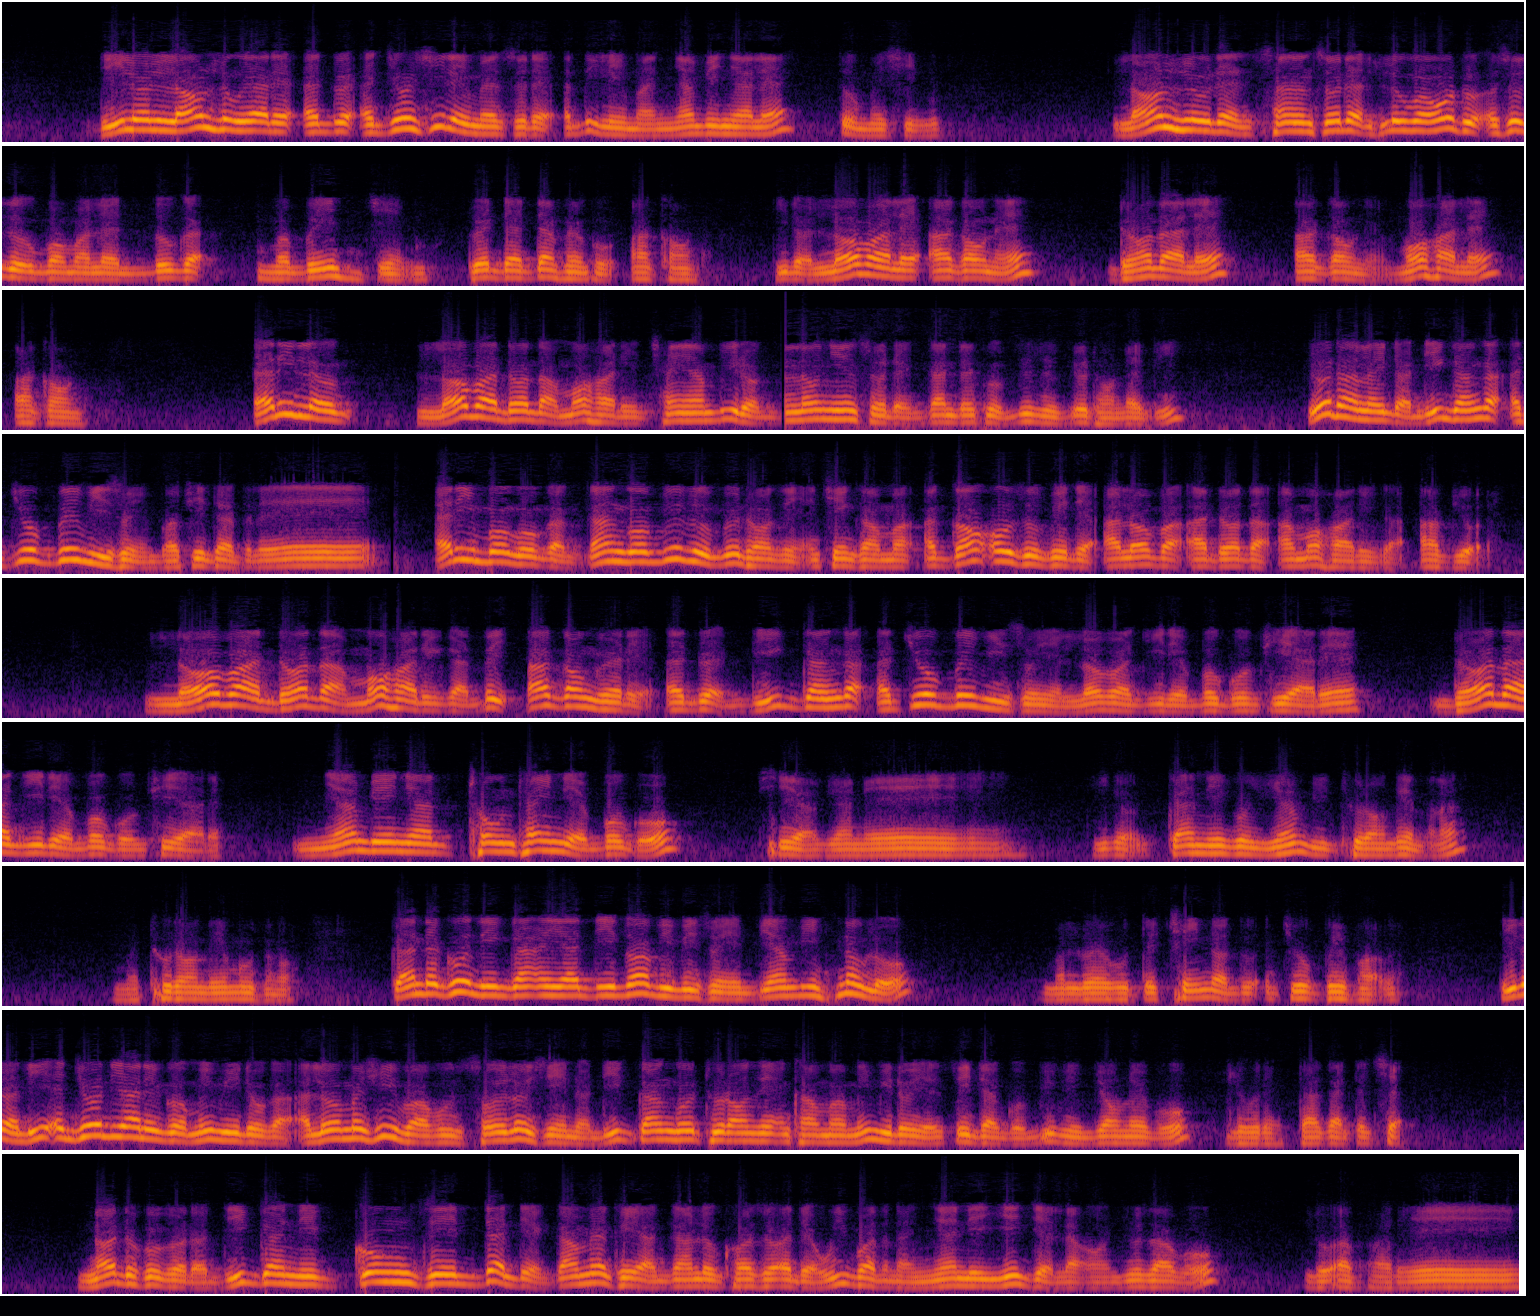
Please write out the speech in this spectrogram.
ဒီလိုလောင်းလှူရတဲ့အတွက်အကျိုးရှိနိုင်မယ်ဆိုတဲ့အတိလိမ္မာဉာဏ်ပညာလည်းသူ့မရှိဘူးလောင်းလှူတဲ့ဆန်ဆိုတဲ့လှူဘဝတ္ထုအစွတ်စုဥပမာလည်းသူက မပေးခြင်းတွေ့တတ်တတ်မဲ့ဖို့အကောင်းတယ်ဒီတော့လောဘလည်းအကောင်းတယ်ဒေါသလည်းအကောင်းတယ်မောဟလည်းအကောင်းတယ်အဲ့ဒီလိုလောဘဒေါသမောဟတွေခြံရံပြီးတော့လုံးချင်းဆိုတဲ့ကံတစ်ခုပြည့်စုံပြုထောင်လိုက်ပြီပြုထောင်လိုက်တော့ဒီကံကအကျိုးပေးပြီဆိုရင်ဘာဖြစ်တတ်တယ်အဲ့ဒီပုဂ္ဂိုလ်ကကံကိုပြည့်စုံပြုထောင်စဉ်အချိန်ခါမှာအကောင်းအုပ်စုဖြစ်တဲ့အလောဘအဒေါသအမောဟတွေကအပြော့တယ်လောဘဒေါသမောဟတွေကသိအကောင်းခဲ့တဲ့အတွက်ဒီကံကအကျိုးပေးပြီဆိုရင်လောဘကြီးတဲ့ပုဂ္ဂိုလ်ဖြစ်ရတယ် ဒေါသကြီးတဲ့ပုဂ္ဂိုလ်ဖြစ်ရတယ်ဉာဏ်ပညာထုံထိုင်းတဲ့ပုဂ္ဂိုလ်ဖြစ်ရပြန်တယ်ဒီတော့ကံတွေကိုရမ်းပြီးထူထောင်တဲ့မလားမထူထောင်သေးဘူးနော်ကံတစ်ခုဒီကံအရာတည်သွားပြီပြီဆိုရင်ပြန်ပြီးနှုတ်လို့မလွယ်ဘူးတစ်ချိန်တော့သူအကျိုးပေးပါပဲဒီတော့ဒီအကျိုးတရားတွေကိုမိမိတို့ကအလိုမရှိပါဘူးဆိုလို့ရှိရင်တော့ဒီကံကိုထူထောင်ခြင်းအခါမှာမိမိတို့ရဲ့စိတ်ဓာတ်ကိုပြုပြင်ပြောင်းလဲဖို့လိုတယ်ဒါကတစ်ချက်နောက်တစ်ခုကတော့ဒီကံဒီကုံစေတတ်တဲ့ကာမခေယကံလို့ခေါ်ဆိုအပ်တဲ့ဝိပဿနာဉာဏ်ဉာဏ်ရင့်ကျက်လာအောင်ကြိုးစားဖို့ လိုအပ်ပါတယ်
